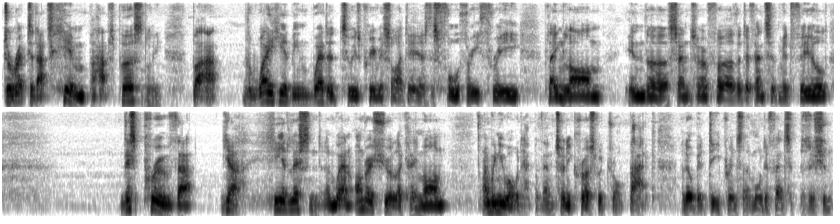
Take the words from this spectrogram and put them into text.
directed at him, perhaps personally, but at the way he had been wedded to his previous ideas this 4 3 3, playing Lahm in the centre for the defensive midfield. This proved that, yeah, he had listened. And when Andre Schürrle came on, and we knew what would happen then, Toni Kroos would drop back a little bit deeper into that more defensive position.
